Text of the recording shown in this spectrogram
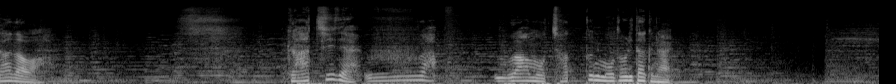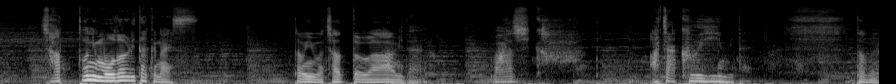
やだわ。ガチで。うーわ。うわもうチャットに戻りたくない。チャットに戻りたくないっす。多分今チャットうわーみたいな。マジかーみたいな。あちゃくいみたいな。多分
